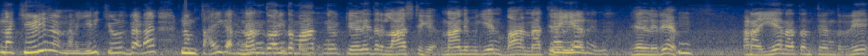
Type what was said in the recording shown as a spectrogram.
ನಾ ಕೇಳಿ ನನಗೆ ಏನು ಕೇಳೋದ್ ಬೇಡ. ನಮ್ಮ ತಾಯಿಗೆ. ನಂದು ಒಂದು ಮಾತು ನೀವು ಕೇಳಿದ್ರ ಲಾಸ್ಟಿಗೆ. ನಾ ನಿಮ್ಗೆ ಏನ್ ಬಾ ನಾ ಅನ್ನತ್ತೀನಿ ಹೇಳ್ರಿ ಅಣ್ಣ. ಹೇಳಿರಿ. ಅಣ್ಣ ಏನಾತಂತಂದ್ರಿ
